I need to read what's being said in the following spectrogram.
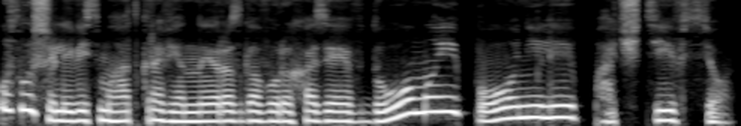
Услышали весьма откровенные разговоры хозяев дома и поняли почти все.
